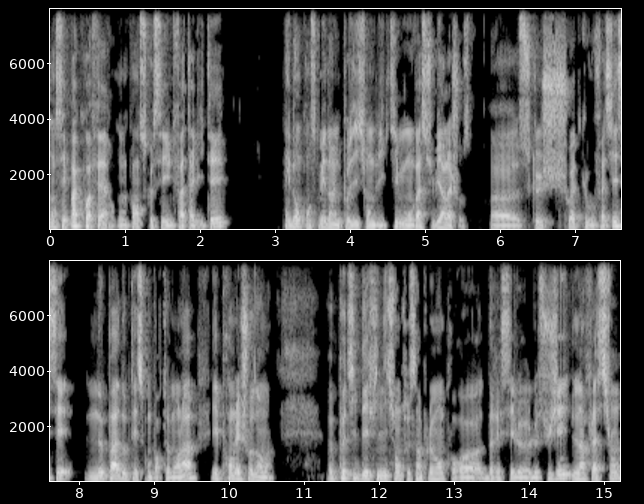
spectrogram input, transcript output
on ne sait pas quoi faire. On pense que c'est une fatalité, et donc on se met dans une position de victime où on va subir la chose. Ce que je souhaite que vous fassiez, c'est ne pas adopter ce comportement-là et prendre les choses en main. Petite définition tout simplement pour dresser le, sujet. L'inflation,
